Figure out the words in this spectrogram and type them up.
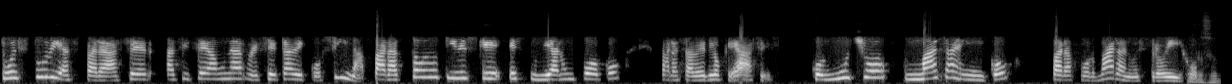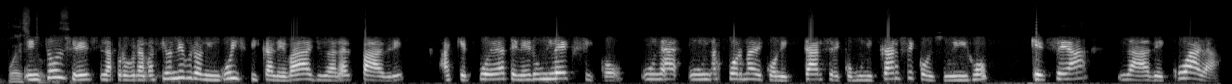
tú estudias para hacer, así sea una receta de cocina. Para todo tienes que estudiar un poco para saber lo que haces con mucho más ahínco para formar a nuestro hijo. Por supuesto. Entonces, la programación neurolingüística le va a ayudar al padre a que pueda tener un léxico, una, una forma de conectarse, de comunicarse con su hijo que sea la adecuada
